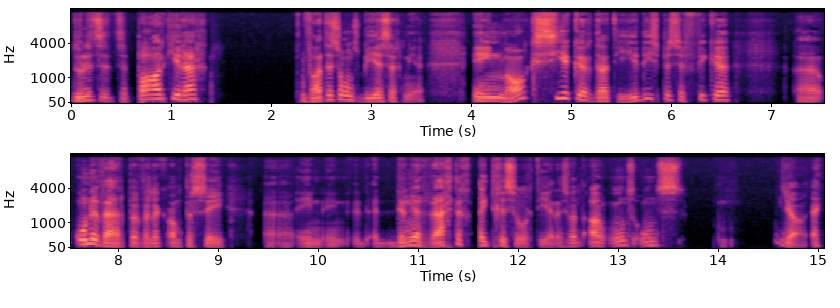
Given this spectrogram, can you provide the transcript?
Doen ons dit 'n paartjie reg? Wat is ons besig mee? En maak seker dat hierdie spesifieke uh onderwerpe wil ek amper sê uh en en dinge regtig uitgesorteer is want uh, ons ons ja ek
